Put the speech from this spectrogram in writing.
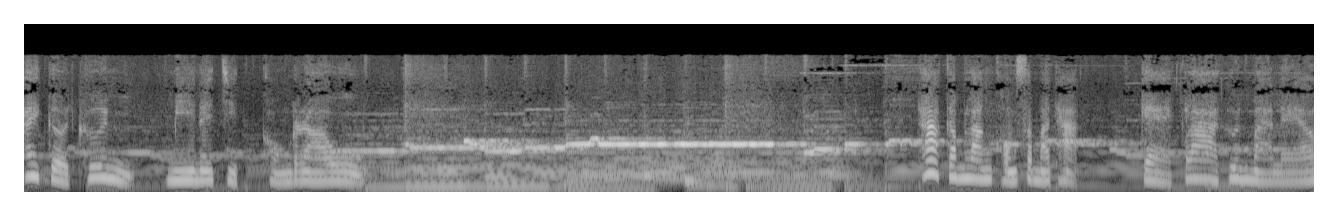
ให้เกิดขึ้นมีในจิตของเราถ้ากำลังของสมถะแก่กล้าขึ้นมาแล้ว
